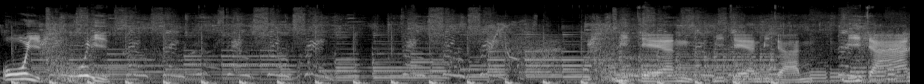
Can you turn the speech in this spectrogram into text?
โอ้ยโอ้ยมีแจนมีแจนมีจานมีจาน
